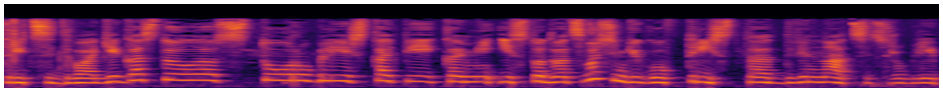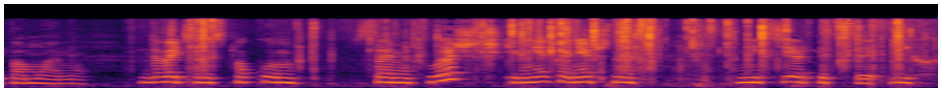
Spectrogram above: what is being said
32 гига стоила 100 рублей с копейками. И 128 гигов 312 рублей, по-моему. Давайте распакуем сами флешечки. Мне, конечно, не терпится их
